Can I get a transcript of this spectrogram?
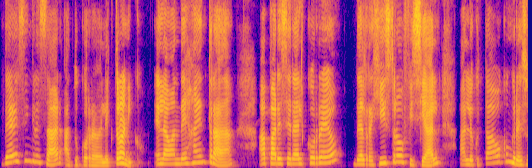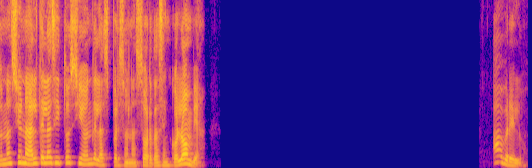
Debes ingresar a tu correo electrónico. En la bandeja de entrada aparecerá el correo del registro oficial al octavo Congreso Nacional de la Situación de las Personas Sordas en Colombia. Ábrelo.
